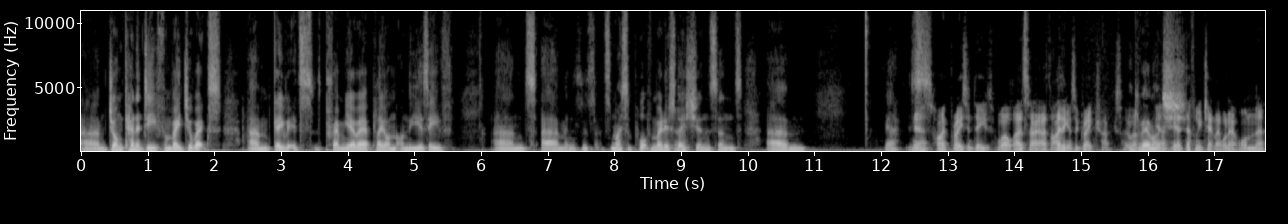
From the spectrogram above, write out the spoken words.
um, John Kennedy from Radio X um, gave it its premiere airplay on on New Year's Eve and um, and it's- that's my support from radio stations and um, yeah, it's, Yeah, high praise indeed. Well, as I say, I, th- I think it's a great track. So, Thank uh, you very yeah, much. Yeah, definitely check that one out on uh,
